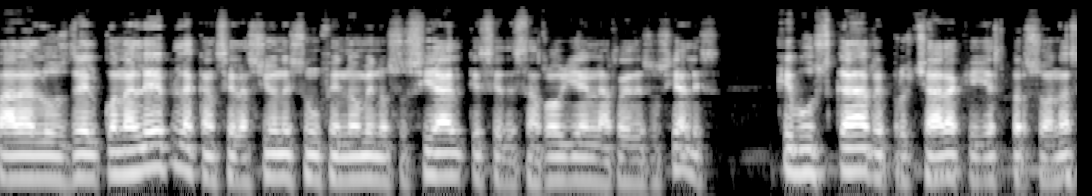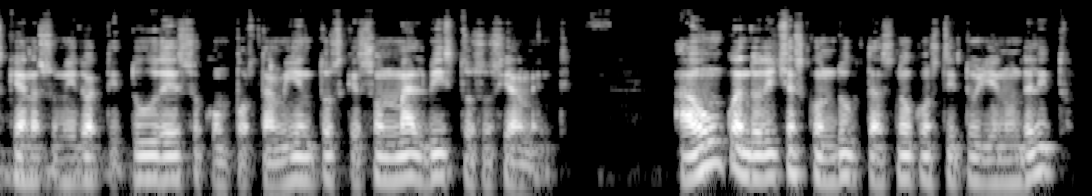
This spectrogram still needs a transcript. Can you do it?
Para los del CONALEP, la cancelación es un fenómeno social que se desarrolla en las redes sociales que busca reprochar a aquellas personas que han asumido actitudes o comportamientos que son mal vistos socialmente, aun cuando dichas conductas no constituyen un delito.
